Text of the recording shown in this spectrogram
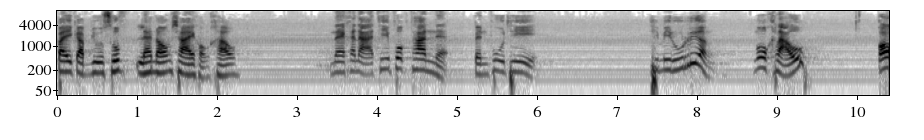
ไปกับยูซุฟและน้องชายของเขา ในขณะที่พวกท่านเนี่ยเป็นผู้ที่ที่ไม่รู้เรื่อง โง่เขลาก็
